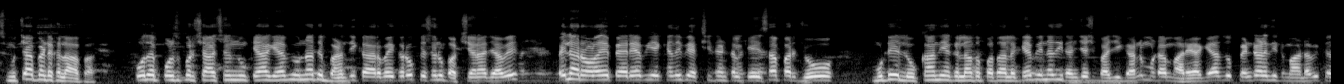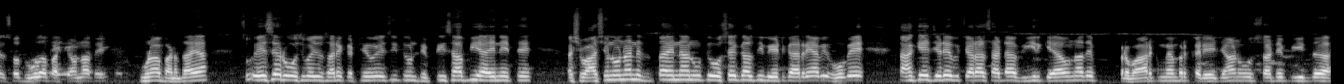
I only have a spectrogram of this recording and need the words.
ਸਮੁੱਚਾ ਪਿੰਡ ਖਿਲਾਫ ਆ, ਉਹਦੇ ਪੁਲਿਸ ਪ੍ਰਸ਼ਾਸਨ ਨੂੰ ਕਿਹਾ ਗਿਆ ਵੀ ਉਹਨਾਂ ਤੇ ਬਣਦੀ ਕਾਰਵਾਈ ਕਰੋ, ਕਿਸੇ ਨੂੰ ਬਖਸ਼ਿਆ ਨਾ ਜਾਵੇ। ਪਹਿਲਾਂ ਰੌਲਾ ਇਹ ਪੈ ਰਿਹਾ ਵੀ ਇਹ ਕਹਿੰਦੇ ਵੀ ਐਕਸੀਡੈਂਟਲ ਕੇਸ ਆ, ਪਰ ਜੋ ਮੁੱਢੇ ਲੋਕਾਂ ਦੀਆਂ ਗੱਲਾਂ ਤੋਂ ਪਤਾ ਲੱਗਿਆ ਵੀ ਇਹਨਾਂ ਦੀ ਰੰਜਿਸ਼ਬਾਜੀ ਕਰਨ ਮੁੰਡਾ ਮਾਰਿਆ ਗਿਆ। ਸੋ ਪਿੰਡ ਵਾਲੇ ਦੀ ਡਿਮਾਂਡ ਆ ਵੀ 302 ਦਾ ਪਰਚਾ ਉਹਨਾਂ ਤੇ ਹੋਣਾ ਬਣਦਾ ਆ। ਸੋ ਇਸੇ ਰੋਸ ਵਜੋਂ ਸਾਰੇ ਇਕੱਠੇ ਹੋਏ ਸੀ ਤੇ ਹੁਣ ਡਿਪਟੀ ਸਾਹਿਬ ਵੀ ਆਏ ਨੇ ਇੱਥੇ। ਅਸ਼ਵਾਸਨ ਉਹਨਾਂ ਨੇ ਦਿੱਤਾ ਇਹਨਾਂ ਨੂੰ ਤੇ ਉਸੇ ਗੱਲ ਦੀ ਵੇਟ ਕਰ ਰਹੇ ਆ ਵੀ ਹੋਵੇ ਤਾਂ ਕਿ ਜਿਹੜੇ ਵਿਚਾਰਾ ਸਾਡਾ ਵੀਰ ਗਿਆ ਉਹਨਾਂ ਦੇ ਪਰਿਵਾਰਕ ਮੈਂਬਰ ਘਰੇ ਜਾਣ ਉਸ ਸਾਡੇ ਵੀਰ ਦਾ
